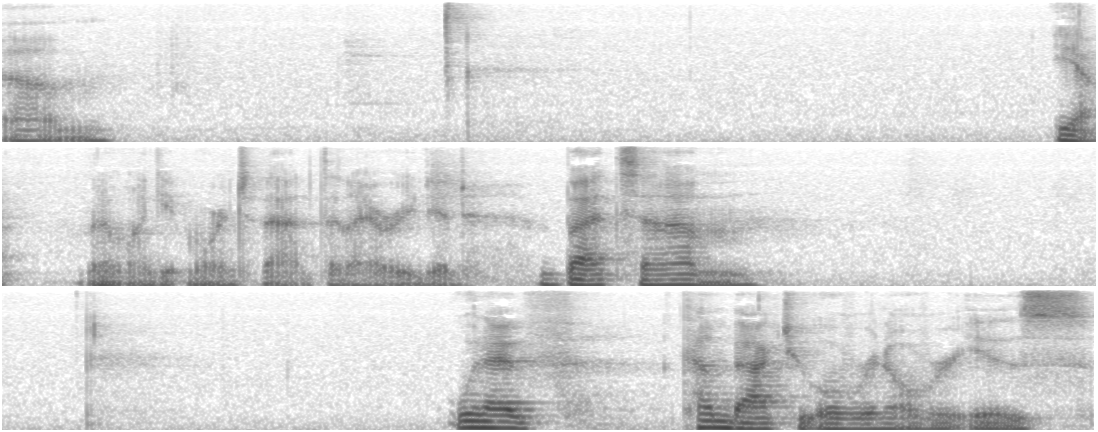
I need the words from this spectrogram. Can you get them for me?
um, yeah, I don't want to get more into that than I already did, but um, what I've come back to over and over is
